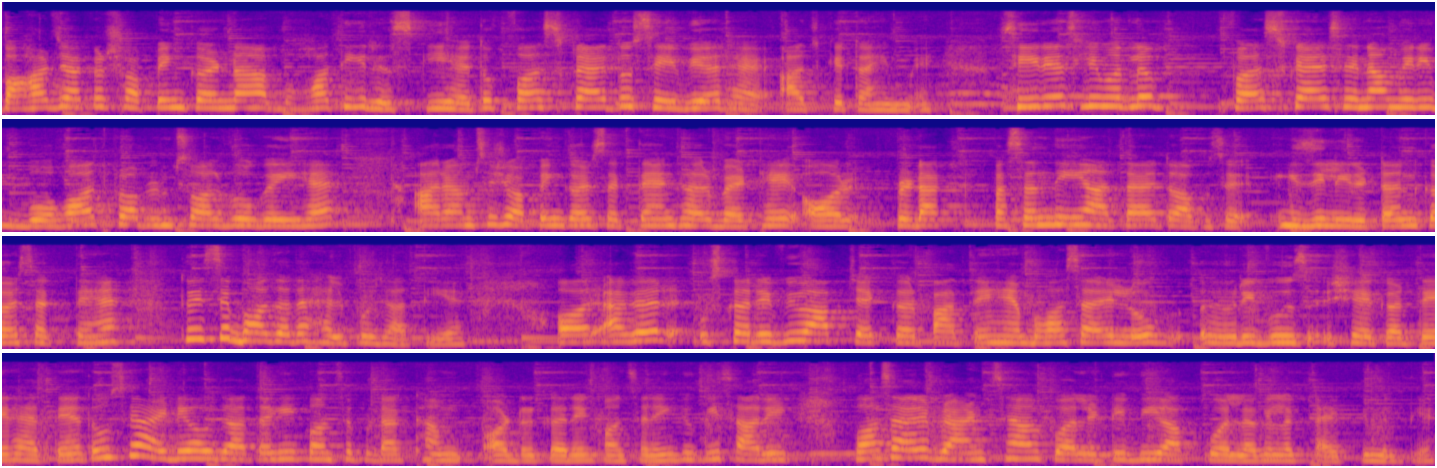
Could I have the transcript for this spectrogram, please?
बाहर जाकर शॉपिंग करना बहुत ही रिस्की है तो फ़र्स्ट क्राई तो सेवियर है आज के टाइम में। सीरियसली मतलब फ़र्स्ट क्लास से ना मेरी बहुत प्रॉब्लम सॉल्व हो गई है। आराम से शॉपिंग कर सकते हैं, घर बैठे और प्रोडक्ट पसंद नहीं आता है तो आप उसे इजीली रिटर्न कर सकते हैं। तो इससे बहुत ज़्यादा हेल्प हो जाती है। और अगर उसका रिव्यू आप चेक कर पाते हैं, बहुत सारे लोग रिव्यूज़ शेयर करते रहते हैं तो उससे आइडिया हो जाता है कि कौन से प्रोडक्ट हम ऑर्डर करें, कौन से नहीं, क्योंकि सारी, बहुत सारे ब्रांड्स हैं और क्वालिटी भी आपको अलग अलग टाइप की मिलती है।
